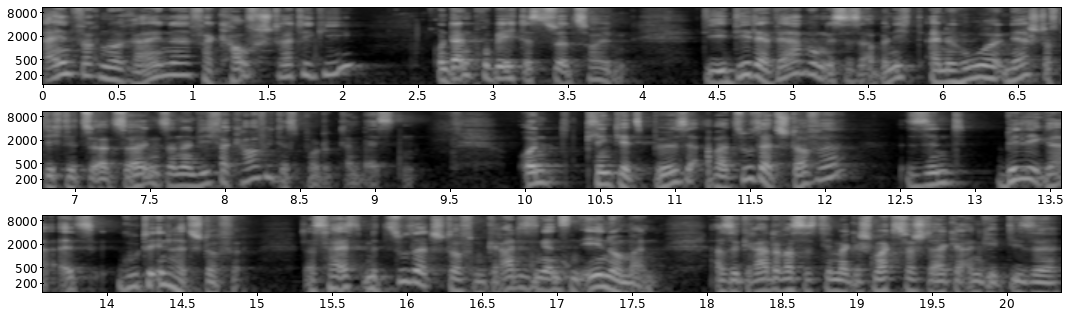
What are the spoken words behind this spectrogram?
einfach nur reine Verkaufsstrategie und dann probiere ich das zu erzeugen. Die Idee der Werbung ist es aber nicht, eine hohe Nährstoffdichte zu erzeugen, sondern wie verkaufe ich das Produkt am besten. Und klingt jetzt böse, aber Zusatzstoffe sind billiger als gute Inhaltsstoffe. Das heißt, mit Zusatzstoffen, gerade diesen ganzen E-Nummern, also gerade was das Thema Geschmacksverstärker angeht, diese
